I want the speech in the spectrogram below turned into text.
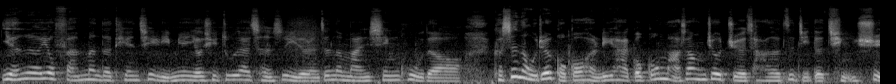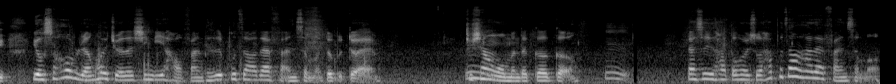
炎热又烦闷的天气里面，尤其住在城市里的人，真的蛮辛苦的哦。可是呢，我觉得狗狗很厉害，狗狗马上就觉察了自己的情绪。有时候人会觉得心里好烦，可是不知道在烦什么，对不对？就像我们的哥哥，嗯。嗯但是他都会说，他不知道他在烦什么。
